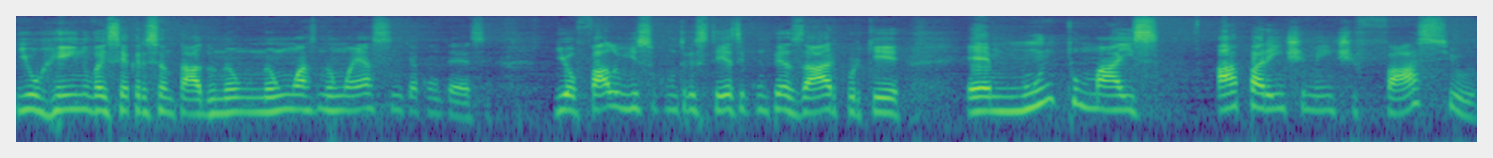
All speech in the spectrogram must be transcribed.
e o reino vai ser acrescentado. Não, não, não é assim que acontece. E eu falo isso com tristeza e com pesar, porque é muito mais aparentemente fácil.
